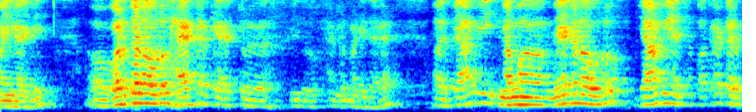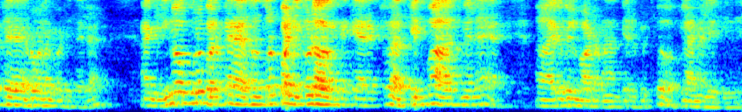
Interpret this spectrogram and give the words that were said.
ಮೈನ್ ಆಗಿ ವರ್ಧನ್ ಅವರು ಹ್ಯಾಕರ್ ಕ್ಯಾರೆಕ್ಟರ್ ಇದು ಹ್ಯಾಂಡಲ್ ಮಾಡಿದ್ದಾರೆ. ಜಾಮಿ, ನಮ್ಮ ಮೇಘನ ಅವರು ಜಾಮಿ ಅಂತ ಪತ್ರಕರ್ತೆ ರೋಲ್ ಮಾಡಿದ್ದಾರೆ. ಹಾಗೆ ಇನ್ನೊಬ್ರು ಬರ್ತಾರೆ, ಅದೊಂದು ಸ್ವಲ್ಪ ನಿಗೂಢವಾಗಿದೆ ಕ್ಯಾರೆಕ್ಟರ್ ಅದು ಸಿನಿಮಾ ಆದ್ಮೇಲೆ ರಿವೀಲ್ ಮಾಡೋಣ ಅಂತ ಹೇಳ್ಬಿಟ್ಟು ಪ್ಲಾನ್ ಅಲ್ಲಿ ಇದ್ದೀವಿ.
